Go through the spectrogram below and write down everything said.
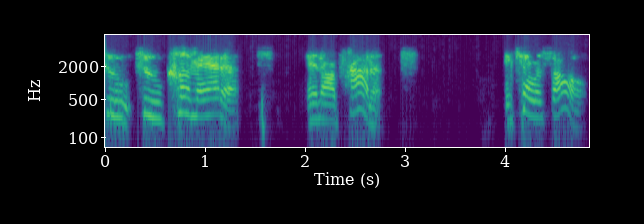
to to come at us and our products and kill us all.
